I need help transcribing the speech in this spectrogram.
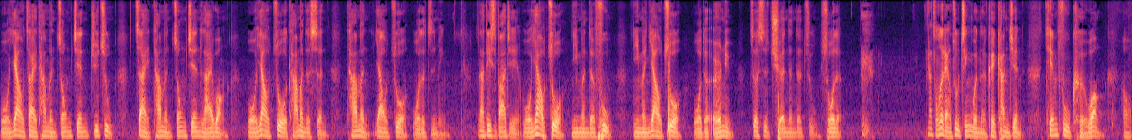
我要在他们中间居住，在他们中间来往。”我要做他们的神，他们要做我的子民。那第十八节，我要做你们的父，你们要做我的儿女。这是全能的主说的。那从这两处经文呢，可以看见天父渴望哦，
